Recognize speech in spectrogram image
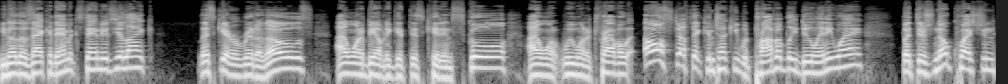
You know those academic standards you like? Let's get rid of those. I want to be able to get this kid in school. I want we want to travel. All stuff that Kentucky would probably do anyway. But there's no question.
